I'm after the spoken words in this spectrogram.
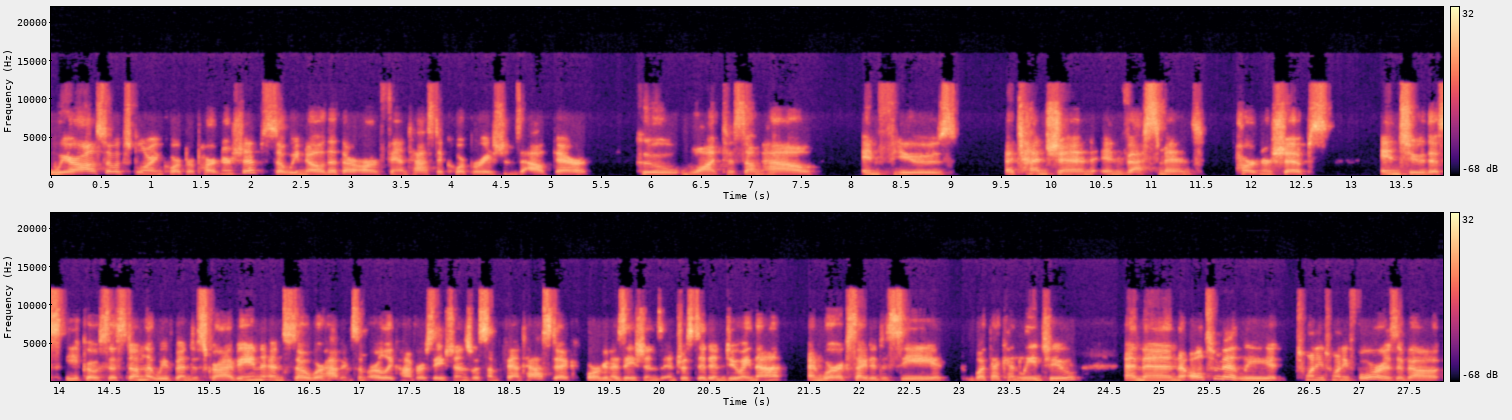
we're also exploring corporate partnerships so we know that there are fantastic corporations out there who want to somehow infuse attention investment partnerships into this ecosystem that we've been describing. And so we're having some early conversations with some fantastic organizations interested in doing that. And we're excited to see what that can lead to. And then ultimately, 2024 is about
